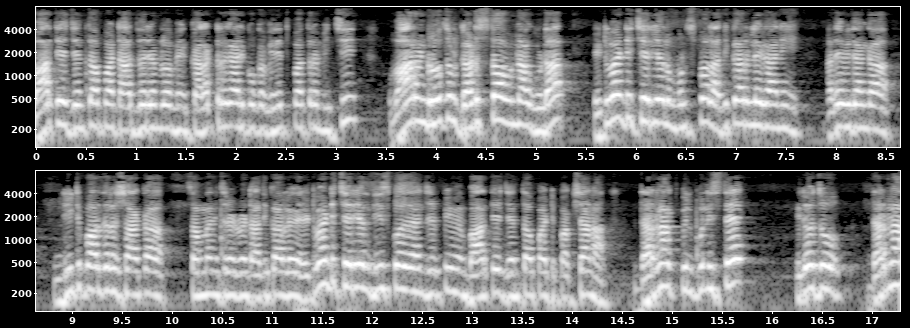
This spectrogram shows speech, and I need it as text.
భారతీయ జనతా పార్టీ ఆధ్వర్యంలో మేము కలెక్టర్ గారికి ఒక వినతి పత్రం ఇచ్చి వారం రోజులు గడుస్తా ఉన్నా కూడా ఎటువంటి చర్యలు మున్సిపల్ అధికారులే గాని అదేవిధంగా నీటిపారుదల శాఖ సంబంధించినటువంటి అధికారులు ఎటువంటి చర్యలు తీసుకోలేదని చెప్పి మేము భారతీయ జనతా పార్టీ పక్షాన ధర్నాకు పిలుపునిస్తే ఈరోజు ధర్నా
